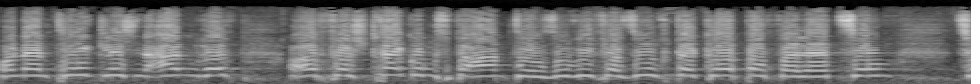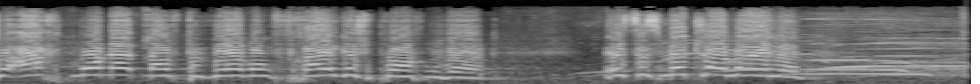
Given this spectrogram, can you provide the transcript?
und einem täglichen Angriff auf Verstreckungsbeamte sowie versuchter Körperverletzung zu acht Monaten auf Bewährung freigesprochen wird. Ist es mittlerweile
